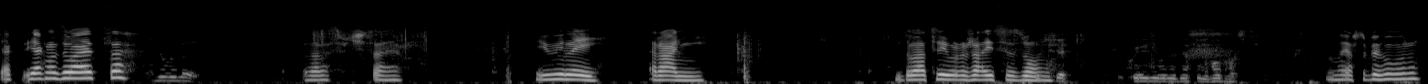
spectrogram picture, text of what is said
Як, як називається? Ювілей. Зараз вчитаю. Ювілей ранній. Два-три врожаї сезону. Ще коріння буде 10 год рости. Ну я ж тобі говорю.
